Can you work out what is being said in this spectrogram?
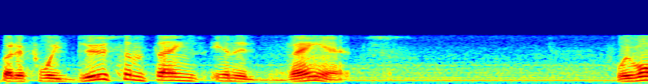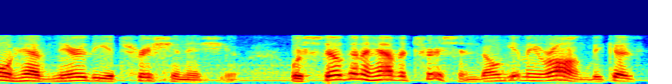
But if we do some things in advance, we won't have near the attrition issue. We're still going to have attrition, don't get me wrong, because –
